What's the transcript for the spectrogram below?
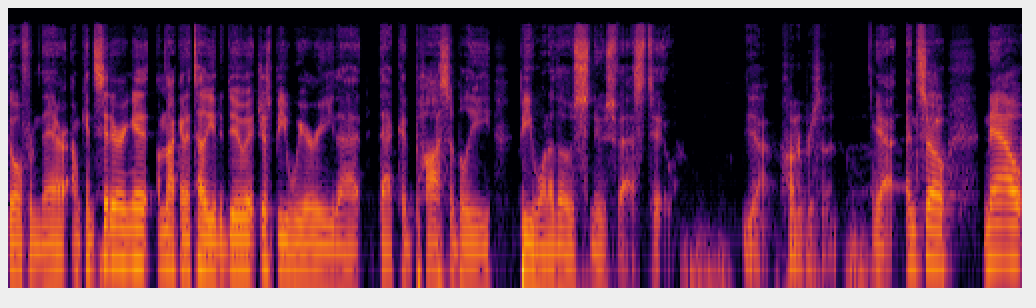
go from there. I'm considering it. I'm not going to tell you to do it. Just be weary that that could possibly be one of those snooze fests too. Yeah, 100%. Yeah. And so now,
